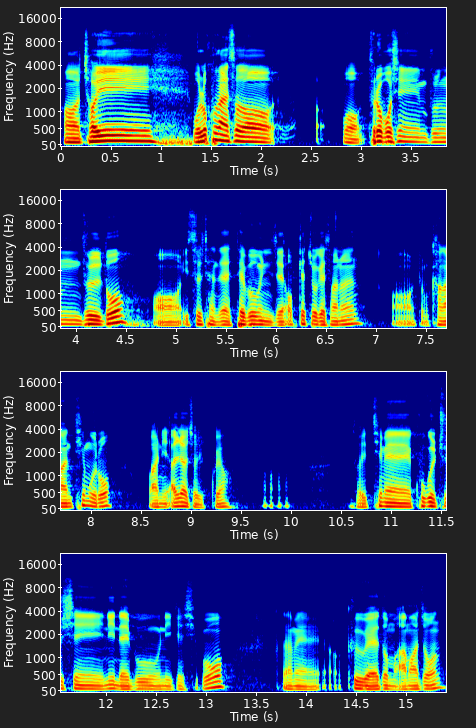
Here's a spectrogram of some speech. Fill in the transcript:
어, 저희 몰로코에서 뭐 들어보신 분들도 어, 있을 텐데 대부분 이제 업계 쪽에서는 어, 좀 강한 팀으로 많이 알려져 있고요. 어, 저희 팀에 구글 출신이 네 분이 계시고 그다음에 그 외에도 뭐 아마존,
